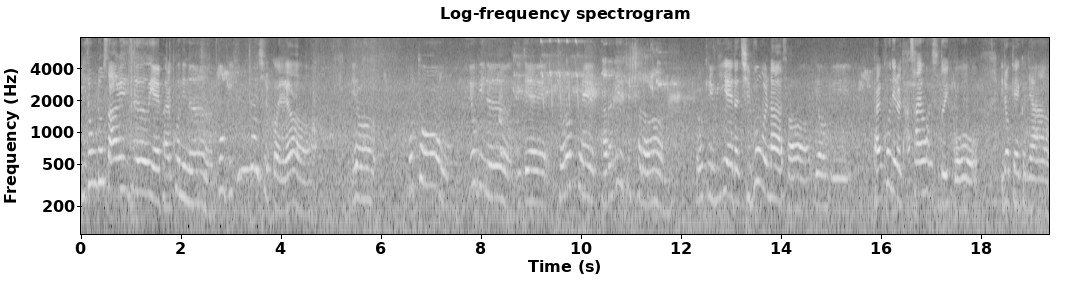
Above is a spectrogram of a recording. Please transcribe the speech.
이 정도 사이즈의 발코니는 보기 힘드실 거예요. 여, 보통 여기는 이제 저렇게 다른 일주처럼 이렇게 위에다 지붕을 놔서 여기 발코니를 다 사용할 수도 있고 이렇게 그냥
